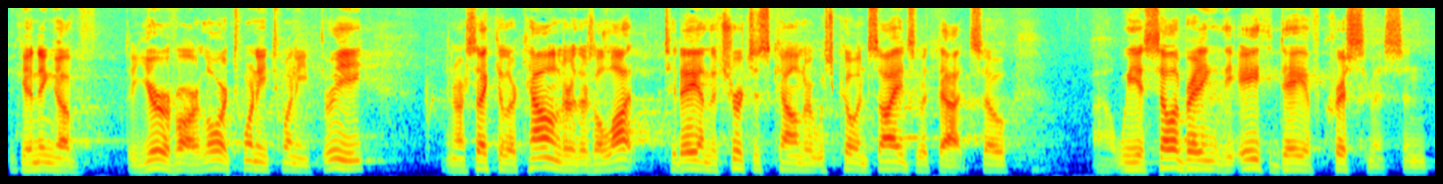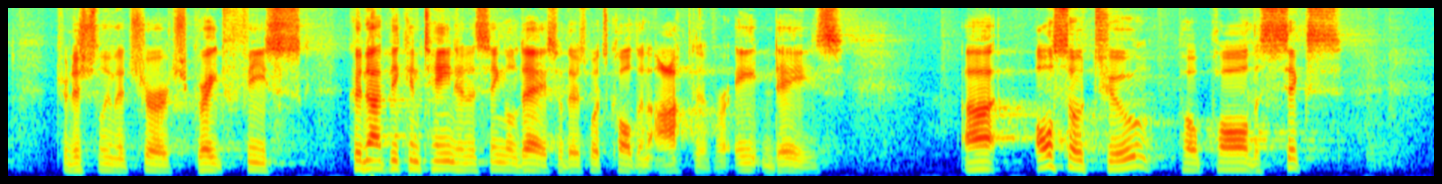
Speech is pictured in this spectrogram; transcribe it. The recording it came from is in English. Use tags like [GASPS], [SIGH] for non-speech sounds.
beginning of the year of our Lord 2023 in our secular calendar. There's a lot today on the church's calendar which coincides with that. So uh, we are celebrating the eighth day of Christmas, and traditionally in the church, great feasts could not be contained in a single day. So there's what's called an octave or eight days. Uh, also, too, Pope Paul VI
